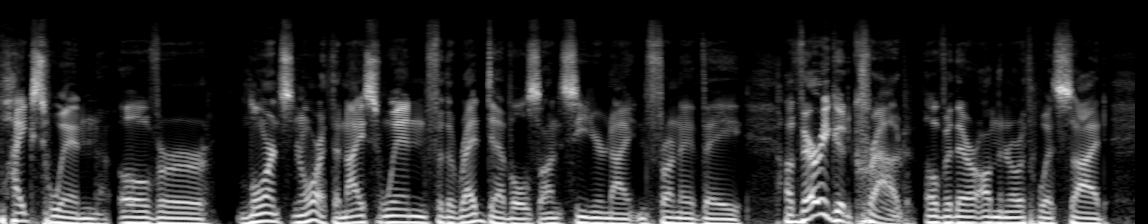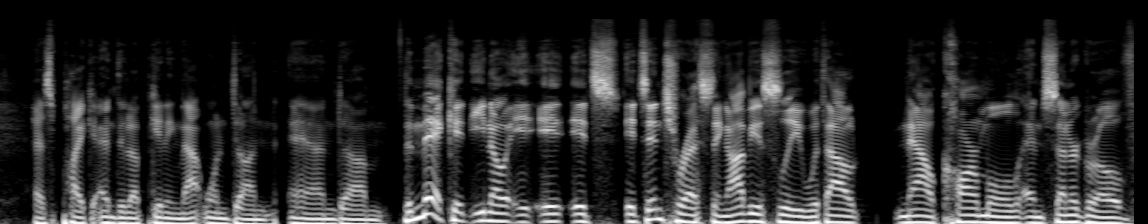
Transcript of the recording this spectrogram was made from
Pike's win over Lawrence North, a nice win for the Red Devils on senior night in front of a a very good crowd over there on the northwest side. As Pike ended up getting that one done, and um, the Mick, it, you know, it, it, it's it's interesting. Obviously, without now Carmel and Center Grove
